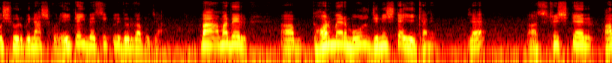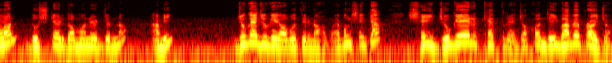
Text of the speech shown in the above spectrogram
অসুর বিনাশ করে। এইটাই বেসিকলি দুর্গাপূজা। বা আমাদের ধর্মের মূল জিনিসটাই এইখানে যে সৃষ্টের পালন, দুষ্টের দমনের জন্য আমি যুগে যুগে অবতীর্ণ হব। এবং সেটা সেই যুগের ক্ষেত্রে যখন যেইভাবে প্রয়োজন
